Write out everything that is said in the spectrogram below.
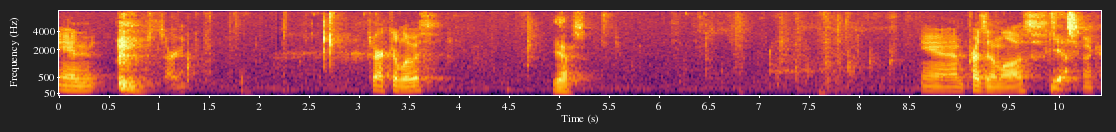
And, sorry. Director Lewis Yes. and President Laws? Yes. Okay.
